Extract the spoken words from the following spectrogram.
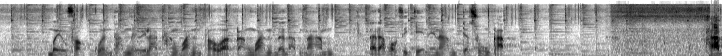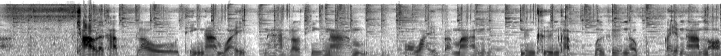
ำไบโอฟลอกควรทำในเวลากลางวัน เพราะว่ากลางวันระดับน้ำระดับออกซิเจนในน้ำจะสูงครับ ครับเช้าแล้วครับ เราทิ้งน้ำไว้นะฮะเราทิ้งน้ำเอาไว้ประมาณ 1 คืนครับ เมื่อคืนเราเปลี่ยนน้ำเนาะ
